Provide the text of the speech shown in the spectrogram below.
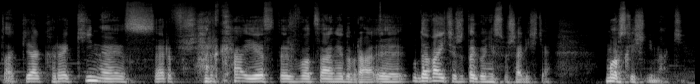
tak jak rekiny z Surfsharka jest też w oceanie. Dobra, udawajcie, że tego nie słyszeliście. Morskie ślimaki.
